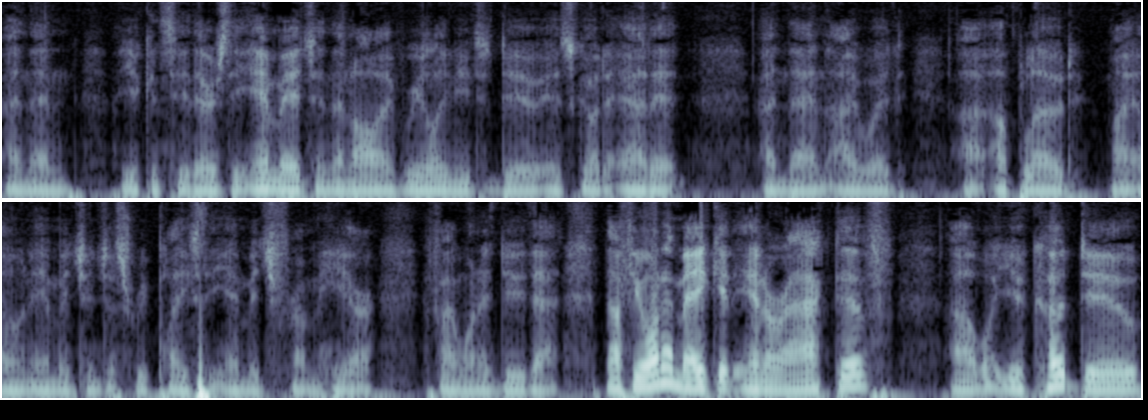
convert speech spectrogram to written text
and then you can see there's the image and then all I really need to do is go to edit and then I would uh, upload my own image and just replace the image from here if I want to do that. Now if you want to make it interactive uh, what you could do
